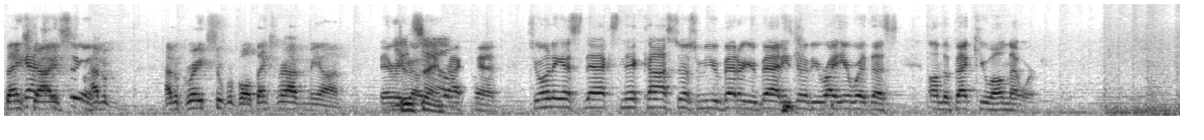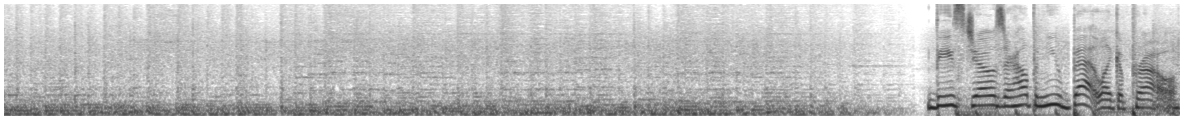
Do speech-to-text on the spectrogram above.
Thanks, guys. Have a have a great Super Bowl. Thanks for having me on. There we Do go. The man. Joining us next, Nick Kostos from You Better You Bet. He's going to be right here with us on the BetQL Network. These Joes are helping you bet like a pro.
